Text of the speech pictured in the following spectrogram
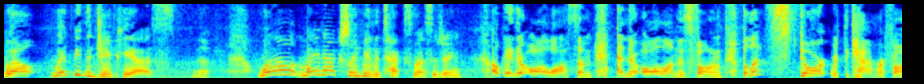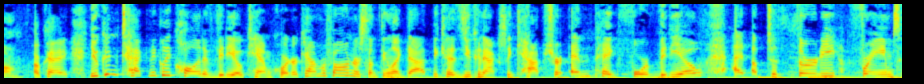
Well, might be the GPS. Yeah. Well, it might actually be the text messaging. Okay, they're all awesome, and they're all on this phone. But let's start with the camera phone, okay? You can technically call it a video camcorder camera phone or something like that because you can actually capture MPEG-4 video at up to 30 frames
